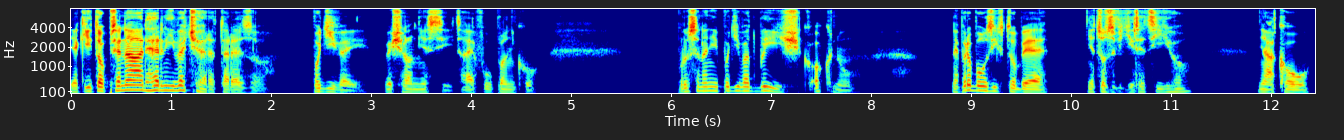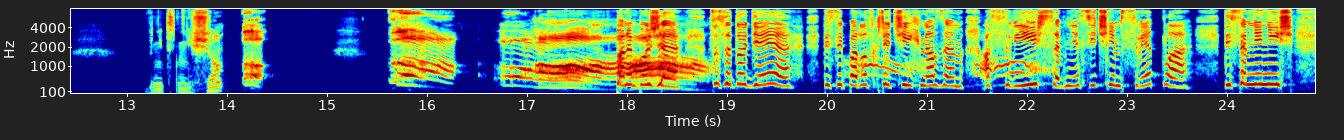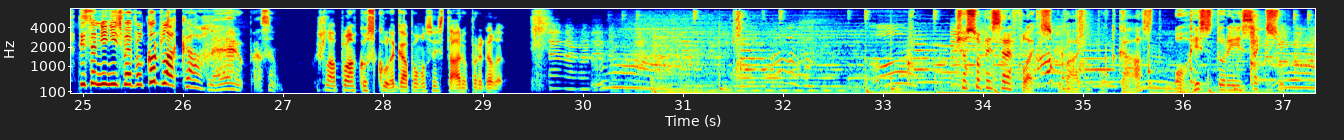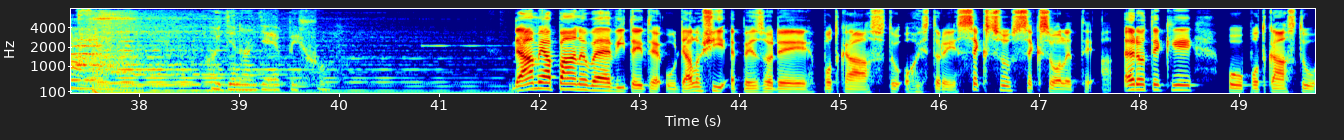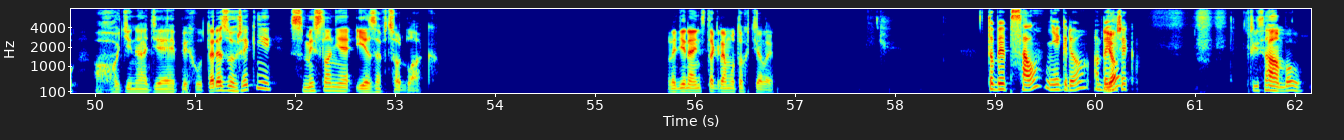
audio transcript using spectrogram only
Jaký to přenádherný večer, Terezo. Podívej, vyšel měsíc a je v úplňku. Budu se na něj podívat blíž, k oknu. Neprobouzí v tobě něco zvířecího? Nějakou vnitřní šelm... Oh! Oh! Oh! Pane bože, co se to děje? Ty jsi padl v křečích na zem a svíš se v měsíčním světle. Ty se měníš, ty se měníš ve vlkodlaka. Ne, já jsem šlápl jako z kolega, pomoc mi stát do prdele. Časopis Reflex uvádí podcast o historii sexu. Hodina děje pichu. Dámy a pánové, vítejte u další epizody podcastu o historii sexu, sexuality a erotiky u podcastu Hodina děje pichu. Terezo, řekni smyslně Jezef Codlak. Lidi na Instagramu to chtěli. To by psal někdo, Jo. řekl Přísahám bohu.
